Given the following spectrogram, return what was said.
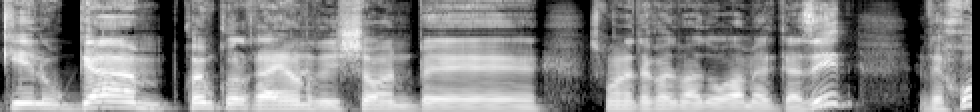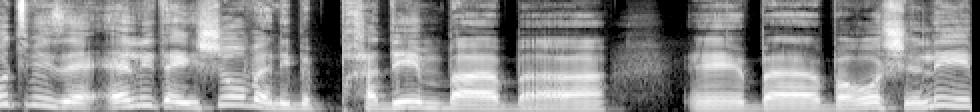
כאילו גם קודם כל רעיון ראשון בשמונה דקות מהדורה מרכזית וחוץ מזה אין לי את האישור ואני בפחדים ב, ב, אה, ב, בראש שלי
